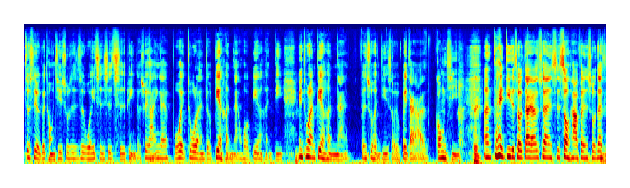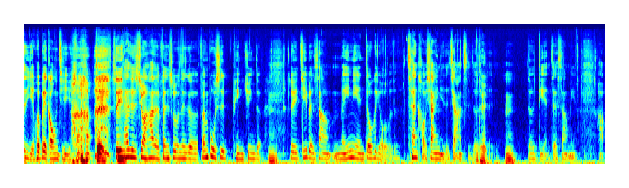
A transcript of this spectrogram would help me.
就是有一个统计数字是维持是持平的，所以它应该不会突然的变很难或变很低，因为突然变很难，分数很低的时候又被大家攻击。对，嗯，太低的时候大家虽然是送他分数，但是也会被攻击。对，所以他就希望他的分数那个分布是平均的。嗯，所以基本上每一年都会有参考下一年的价值的。对，嗯，的点在上面。好，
